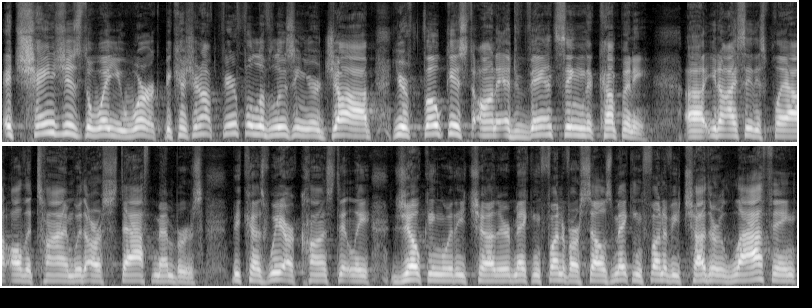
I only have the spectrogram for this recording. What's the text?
it changes the way you work because you're not fearful of losing your job. You're focused on advancing the company. Uh, you know, I see this play out all the time with our staff members because we are constantly joking with each other, making fun of ourselves, making fun of each other, laughing.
